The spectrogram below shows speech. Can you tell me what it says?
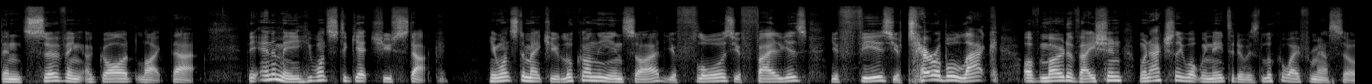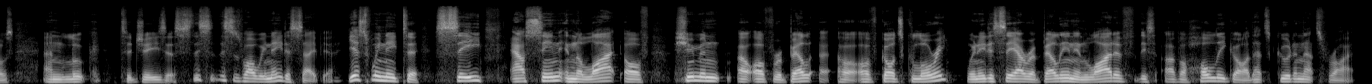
than serving a God like that? The enemy, he wants to get you stuck. He wants to make you look on the inside, your flaws, your failures, your fears, your terrible lack of motivation, when actually what we need to do is look away from ourselves and look to Jesus. This, this is why we need a Savior. Yes, we need to see our sin in the light of human, uh, of, rebel, uh, of God's glory. We need to see our rebellion in light of, this, of a holy God. That's good and that's right.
